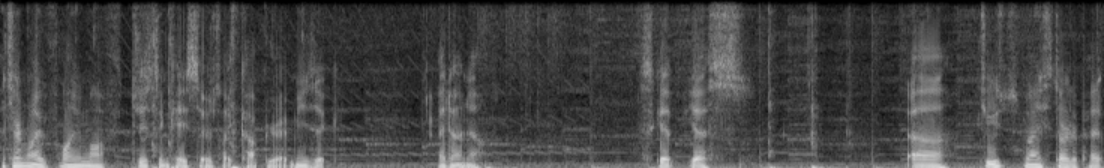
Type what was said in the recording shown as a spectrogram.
I turned my volume off just in case there's like copyright music. I don't know. Skip, yes. Uh, choose my starter pet.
